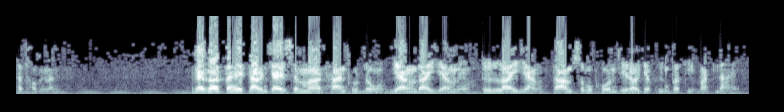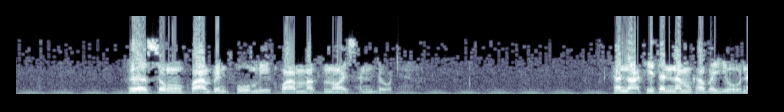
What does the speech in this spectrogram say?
กระท่อมนั้น แล้วก็ต้องให้ตั้งใจสมาทานทุดงอย่างใดอย่างหนึ่ง หรือหลายอย่างตามสมควรที่เราจะพึงปฏิบัติได้ พื่อทรงความเป็นผู้มีความมักน้อยสันโดษขณะที่ท่านนำเข้าไปอยู่ใน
